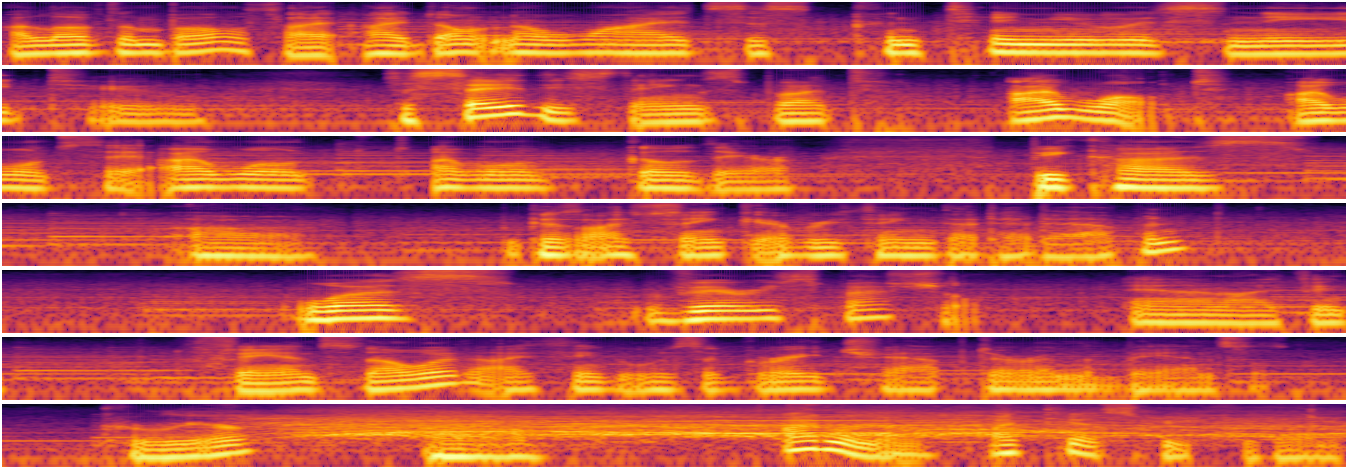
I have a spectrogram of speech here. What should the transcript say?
I love them both. I, I don't know why it's this continuous need to to say these things, but I won't. I won't say I won't I won't go there because uh, because I think everything that had happened was very special. And I think fans know it. I think it was a great chapter in the band's career. Uh, I don't know. I can't speak for them.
